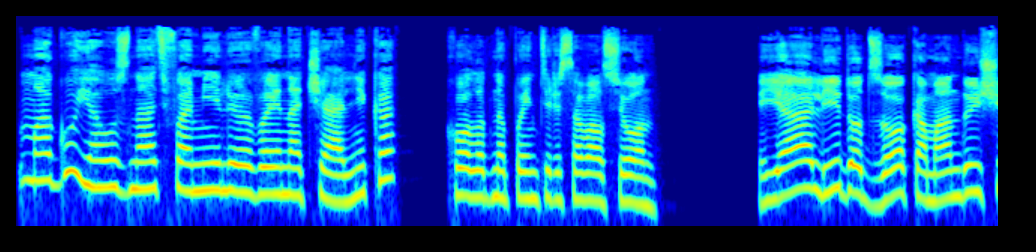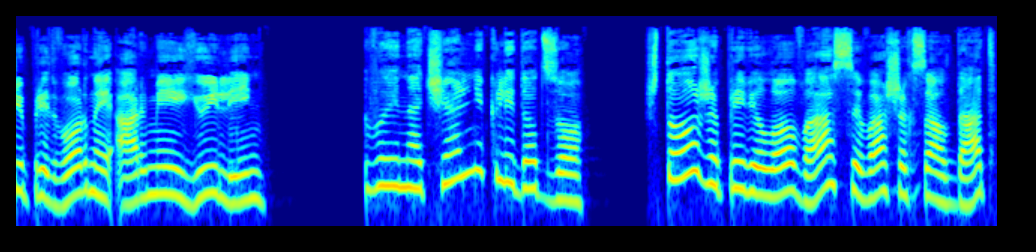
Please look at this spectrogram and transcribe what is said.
«Могу я узнать фамилию военачальника?» — холодно поинтересовался он. «Я Ли Додзо, командующий придворной армией Юйлинь». «Военачальник Ли Додзо, что же привело вас и ваших солдат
